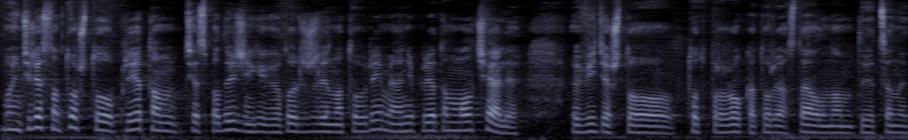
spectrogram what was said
Но интересно то, что при этом те сподвижники, которые жили на то время, они при этом молчали, видя, что тот пророк, который оставил нам две ценные,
